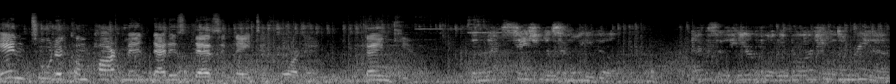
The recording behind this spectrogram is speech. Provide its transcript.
into the compartment that is designated for them. Thank you. The next station is Holyville. Exit here for the Barfield Arena.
